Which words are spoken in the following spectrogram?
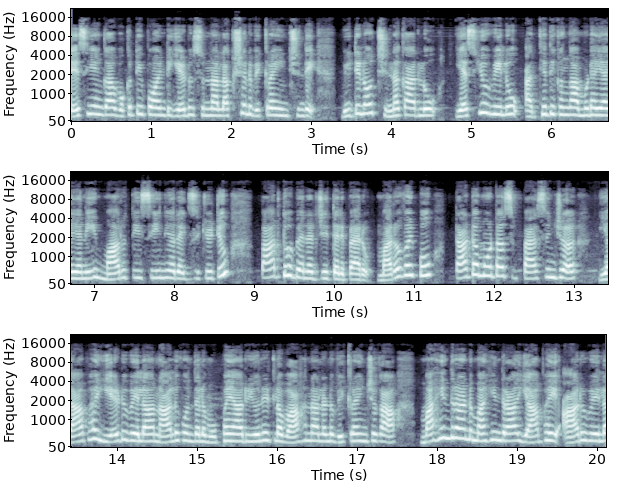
దేశీయంగా ఒకటి పాయింట్ ఏడు సున్నా లక్షలు విక్రయించింది. వీటిలో చిన్న కార్లు ఎస్యూవీలు అత్యధికంగా అమ్ముడయ్యాయని మారుతి సీనియర్ ఎగ్జిక్యూటివ్ పార్థో బెనర్జీ తెలిపారు. మరోవైపు టాటా మోటార్స్ ప్యాసింజర్ యాభై ఏడు వేల నాలుగు వందల ముప్పై ఆరు యూనిట్ల వాహనాలను విక్రయించగా మహీంద్రా అండ్ మహీంద్రా యాభై ఆరు వేల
